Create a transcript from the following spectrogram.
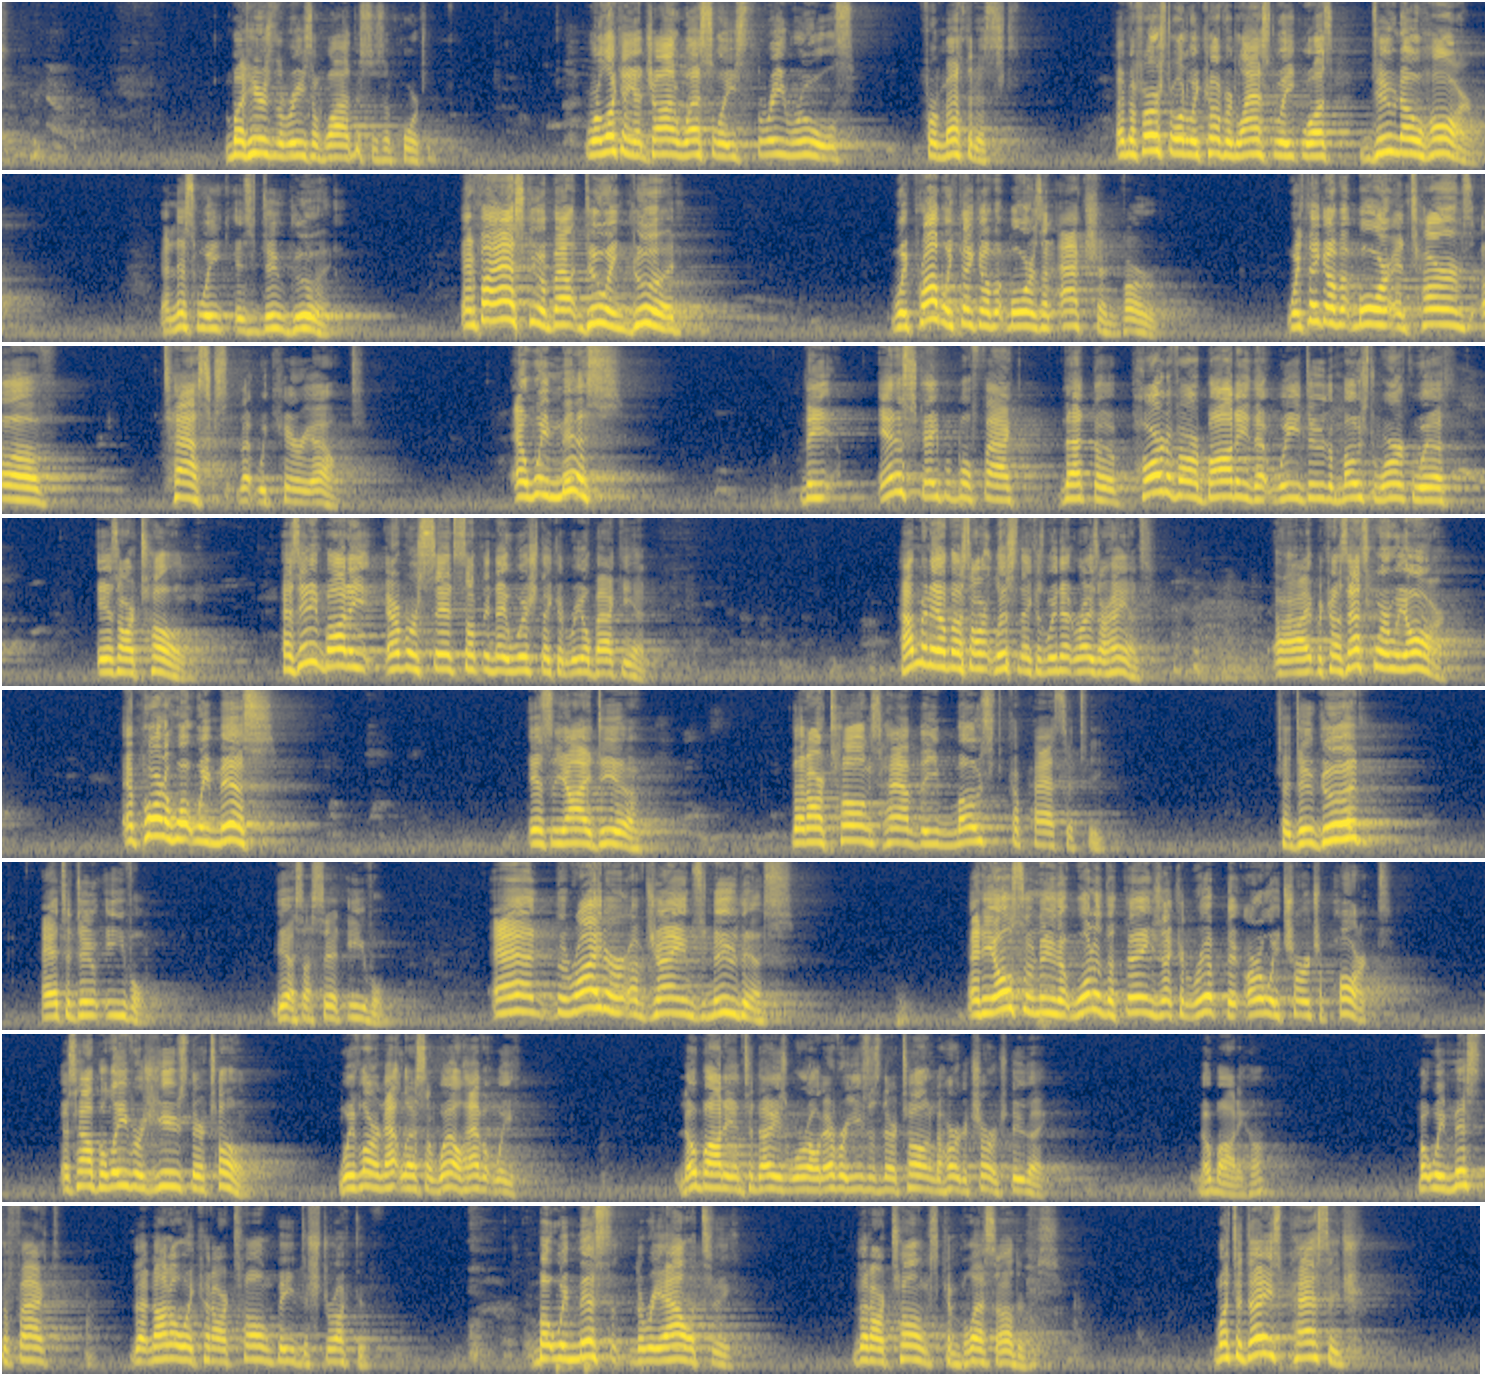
But here's the reason why this is important. We're looking at John Wesley's three rules for Methodists. And the first one we covered last week was do no harm. And this week is do good. And if I ask you about doing good, we probably think of it more as an action verb. We think of it more in terms of tasks that we carry out. And we miss the inescapable fact that the part of our body that we do the most work with is our tongue. Has anybody ever said something they wish they could reel back in? How many of us aren't listening because we didn't raise our hands? All right, because that's where we are. And part of what we miss is the idea that our tongues have the most capacity to do good and to do evil. Yes, I said evil. And the writer of James knew this. And he also knew that one of the things that could rip the early church apart is how believers use their tongue. We've learned that lesson well, haven't we? Nobody in today's world ever uses their tongue to hurt a church, do they? Nobody, huh? But we miss the fact that not only can our tongue be destructive, but we miss the reality that our tongues can bless others. But today's passage,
